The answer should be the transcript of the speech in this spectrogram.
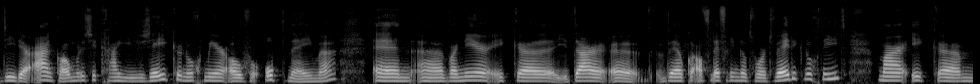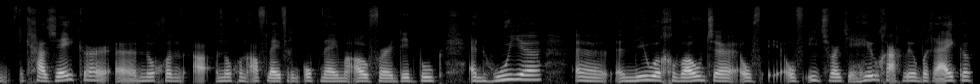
die er aankomen. Dus ik ga hier zeker nog meer over opnemen. En wanneer ik daar, welke aflevering dat wordt, weet ik nog niet. Maar ik, um, ik ga zeker nog, een, nog een aflevering opnemen over dit boek. En hoe je een nieuwe gewoonte of of iets wat je heel graag wil bereiken,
